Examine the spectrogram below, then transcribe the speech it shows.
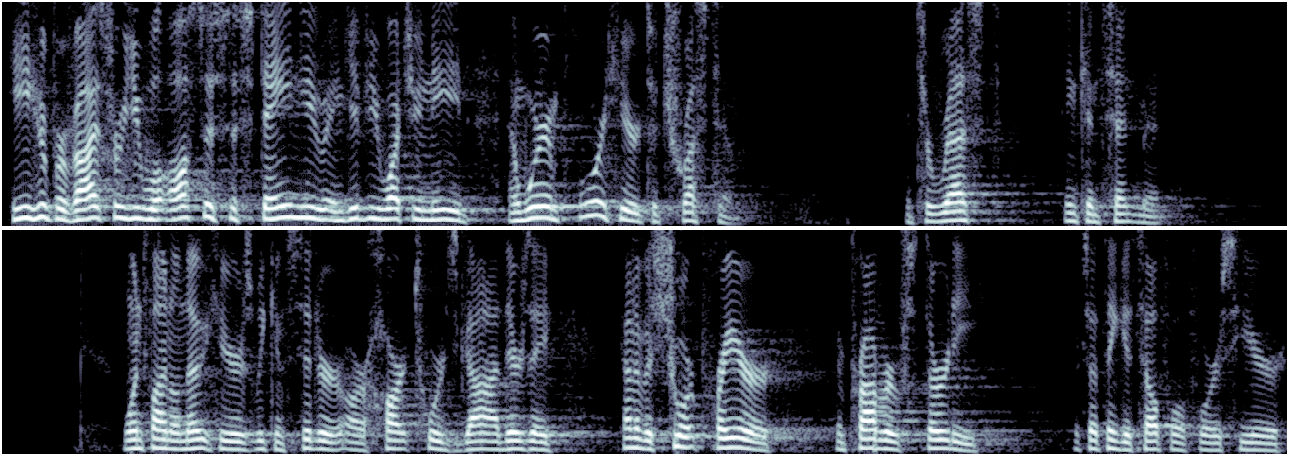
He who provides for you will also sustain you and give you what you need. And we're implored here to trust him and to rest in contentment. One final note here as we consider our heart towards God. There's a kind of a short prayer in Proverbs 30, which I think is helpful for us here.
